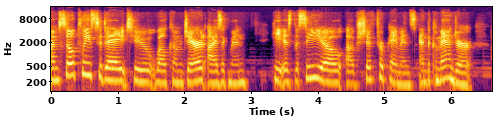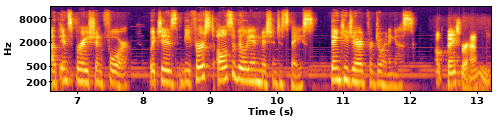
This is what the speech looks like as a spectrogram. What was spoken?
I'm so pleased today to welcome Jared Isaacman. He is the CEO of Shift4 Payments and the commander of Inspiration 4, which is the first all civilian mission to space. Thank you, Jared, for joining us. Oh, thanks for having me.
